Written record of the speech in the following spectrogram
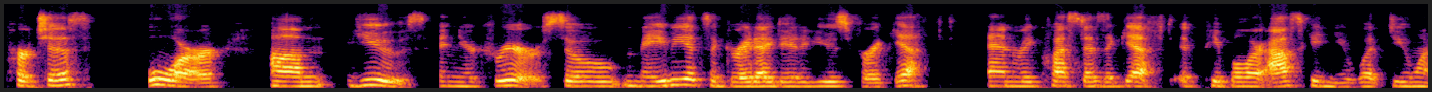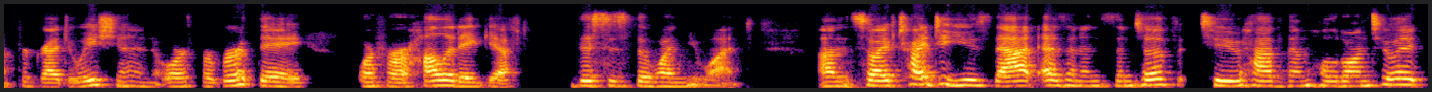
purchase or um, use in your career. So maybe it's a great idea to use for a gift and request as a gift if people are asking you, what do you want for graduation or for birthday or for a holiday gift? This is the one you want. Um, so I've tried to use that as an incentive to have them hold on to it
